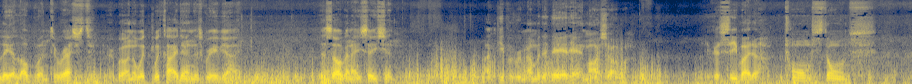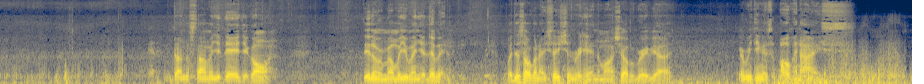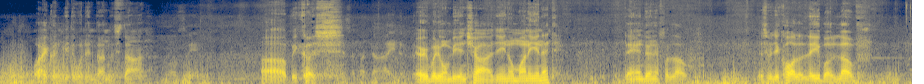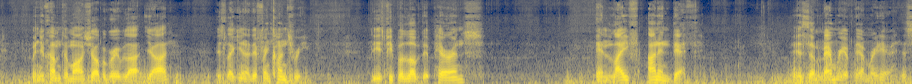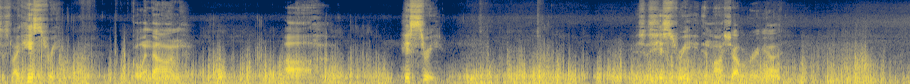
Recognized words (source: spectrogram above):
lay a loved one to rest. What, what kind in this graveyard. This organization. And people remember the dead here in Marshall. You can see by the tombstones to understand when you're dead, you're gone. They don't remember you when you're living. But this organization right here in the Marshall Graveyard, everything is organized. Why couldn't we do it in Dundas Town? Uh, because everybody won't be in charge. There ain't no money in it. They ain't doing it for love. This is what you call a labor of love. When you come to Marshall Graveyard, it's like you in a different country. These people love their parents in life and in death. It's a memory of them right here. This is like history going down. Uh, history. This is history in Marshall Graveyard.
